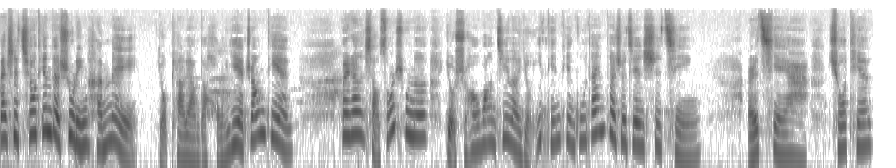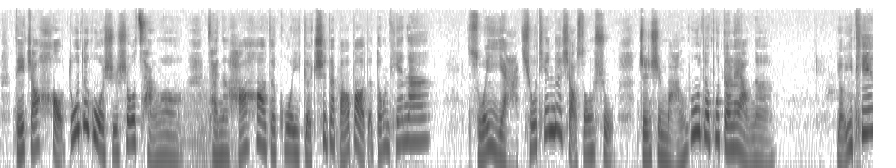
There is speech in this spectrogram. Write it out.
但是秋天的树林很美，有漂亮的红叶装点，会让小松鼠呢有时候忘记了有一点点孤单的这件事情。而且呀，秋天得找好多的果实收藏哦，才能好好的过一个吃得饱饱的冬天呢。所以呀，秋天的小松鼠真是忙碌的不得了呢。有一天，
